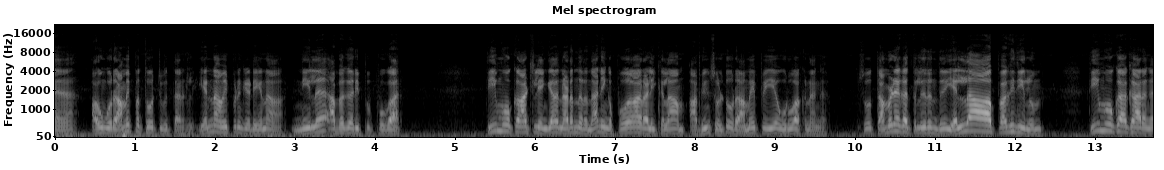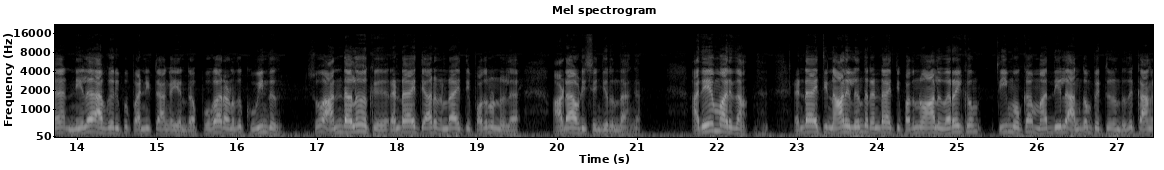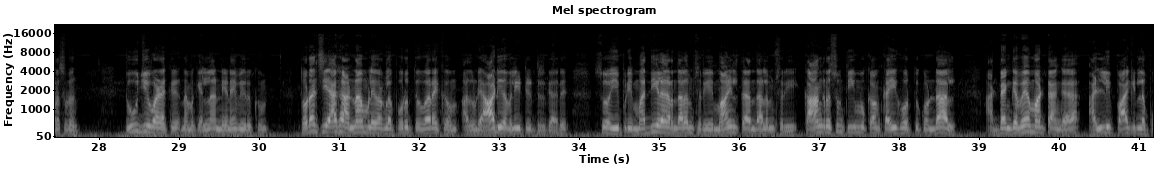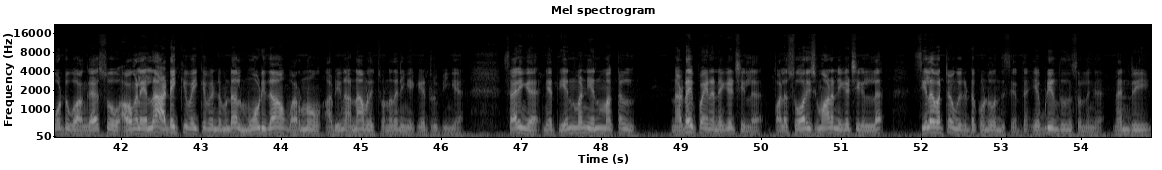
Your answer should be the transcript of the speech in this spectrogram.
அவங்க ஒரு அமைப்பை தோற்றுவித்தார்கள் என்ன அமைப்புன்னு கேட்டிங்கன்னா நில அபகரிப்பு புகார். திமுக ஆட்சியில் எங்கேயாவது நடந்திருந்தால் நீங்கள் புகார் அளிக்கலாம் அப்படின்னு சொல்லிட்டு ஒரு அமைப்பையே உருவாக்குனாங்க. ஸோ தமிழகத்திலிருந்து எல்லா பகுதியிலும் திமுக காரங்க நில அபகரிப்பு பண்ணிட்டாங்க என்ற புகாரானது குவிந்தது. ஸோ அந்த அளவுக்கு ரெண்டாயிரத்தி ஆறு ரெண்டாயிரத்தி பதினொன்றில் அடாவடி செஞ்சுருந்தாங்க. அதே மாதிரி தான் ரெண்டாயிரத்தி நாலுலேருந்து ரெண்டாயிரத்தி பதினாலு வரைக்கும் திமுக மத்தியில் அங்கம் பெற்றிருந்தது காங்கிரஸுடன் டூ ஜி வழக்கு நமக்கு எல்லாம் நினைவு இருக்கும். தொடர்ச்சியாக அண்ணாமலை அவர்களை பொறுத்த வரைக்கும் அதனுடைய ஆடியோ வெளியிட்டு இருக்காரு. ஸோ இப்படி மத்தியில் இருந்தாலும் சரி மாநிலத்தில் இருந்தாலும் சரி காங்கிரஸும் திமுகவும் கைகோர்த்து கொண்டால் அடங்கவே மாட்டாங்க. அள்ளி பாக்கெட்டில் போட்டுக்குவாங்க. ஸோ அவங்களையெல்லாம் அடக்கி வைக்க வேண்டுமென்றால் மோடி தான் வரணும் அப்படின்னு அண்ணாமலை சொன்னதை நீங்கள் கேட்டிருப்பீங்க. சரிங்க நேற்று என் மண் என் மக்கள் நடைப்பயண நிகழ்ச்சியில் பல சுவாரஸ்யமான நிகழ்ச்சிகளில் சிலவற்றை உங்ககிட்ட கொண்டு வந்து சேர்த்தேன். எப்படி இருந்ததுன்னு சொல்லுங்கள் நன்றி.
